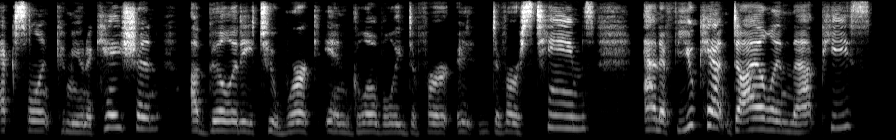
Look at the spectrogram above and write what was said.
excellent communication, ability to work in globally diverse teams. And if you can't dial in that piece,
